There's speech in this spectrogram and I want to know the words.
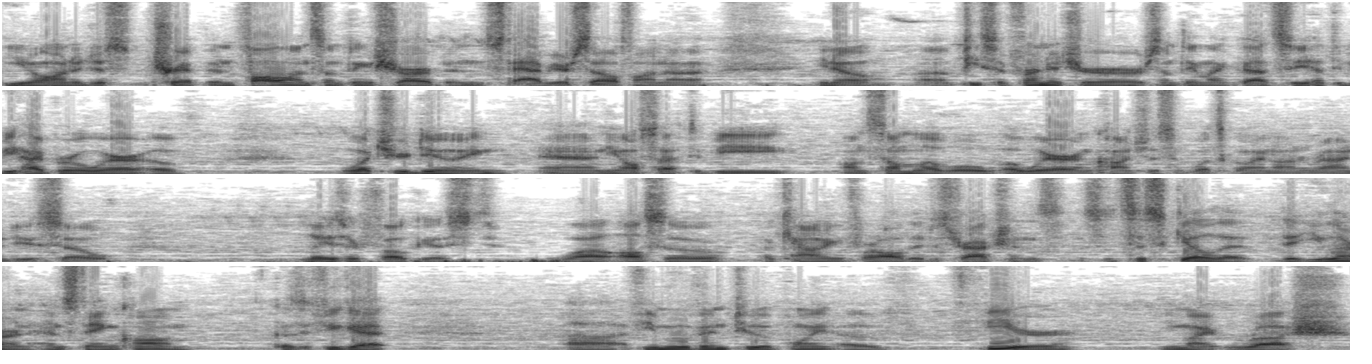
you don't want to just trip and fall on something sharp and stab yourself on a, you know, a piece of furniture or something like that. So you have to be hyper aware of what you're doing, and you also have to be on some level aware and conscious of what's going on around you. So laser focused while also accounting for all the distractions. So it's a skill that, that you learn and staying calm. Because if you get, uh, if you move into a point of fear, you might rush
